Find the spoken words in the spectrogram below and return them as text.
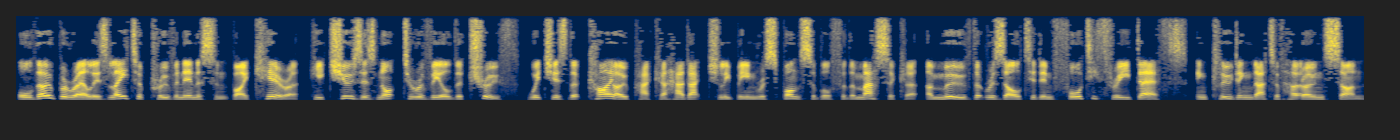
Although Bareil is later proven innocent by Kira, he chooses not to reveal the truth, which is that Kai Opaka had actually been responsible for the massacre, a move that resulted in 43 deaths, including that of her own son,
